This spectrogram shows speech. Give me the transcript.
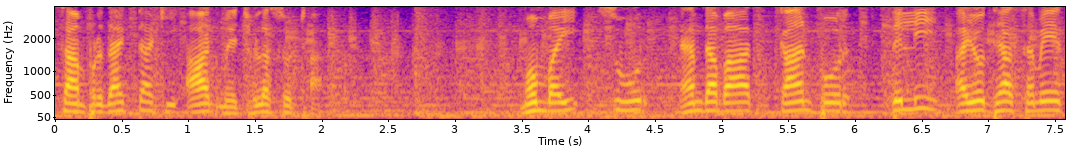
सांप्रदायिकता की आग में झुलस उठा। मुंबई, सूर, अहमदाबाद, कानपुर, दिल्ली, अयोध्या समेत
